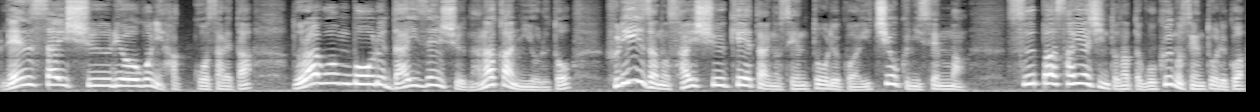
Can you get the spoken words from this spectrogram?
連載終了後に発行されたドラゴンボール大全集7巻によると、フリーザの最終形態の戦闘力は1億2000万、スーパーサイヤ人となった悟空の戦闘力は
